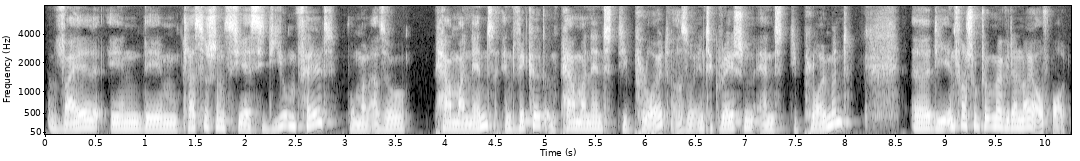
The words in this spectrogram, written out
Weil in dem klassischen CI/CD-Umfeld, wo man also permanent entwickelt und permanent deployed, also Integration and Deployment, äh, die Infrastruktur immer wieder neu aufbaut.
